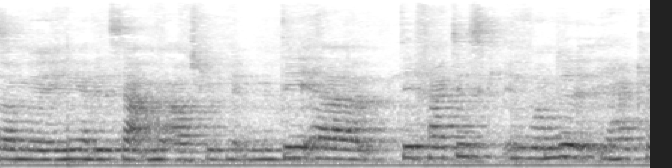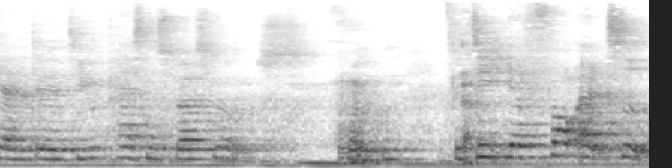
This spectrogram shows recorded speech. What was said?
som øh, hænger lidt sammen med afslutningen. Men det er, det er faktisk en runde, jeg har kaldt øh, de upassende spørgsmålsrunden. Mm. Fordi ja. jeg får altid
